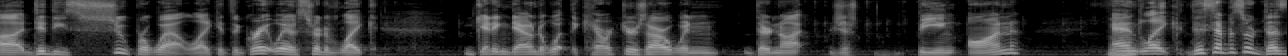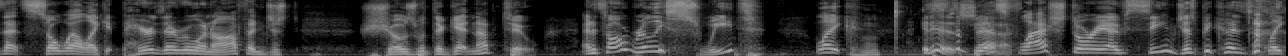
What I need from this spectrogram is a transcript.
uh, did these super well. Like it's a great way of sort of like getting down to what the characters are when they're not just being on. And mm-hmm. like this episode does that so well. Like it pairs everyone off and just shows what they're getting up to. And it's all really sweet. Like It this is is, the best yeah. Flash story I've seen just because like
